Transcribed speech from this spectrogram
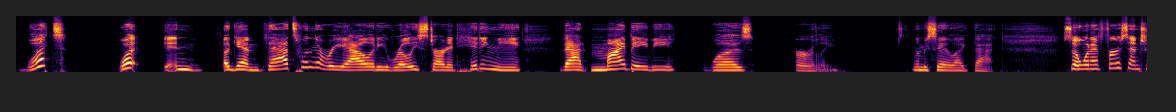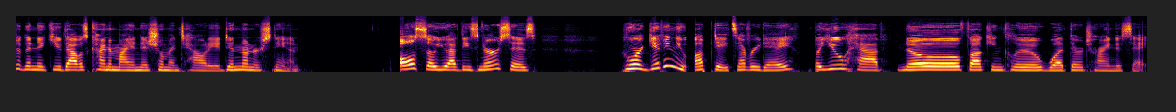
What? What? And again, that's when the reality really started hitting me that my baby was early. Let me say it like that. So when I first entered the NICU, that was kind of my initial mentality. I didn't understand. Also, you have these nurses who are giving you updates every day, but you have no fucking clue what they're trying to say.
